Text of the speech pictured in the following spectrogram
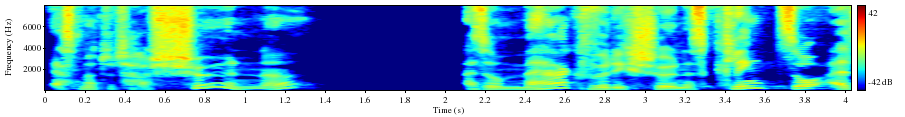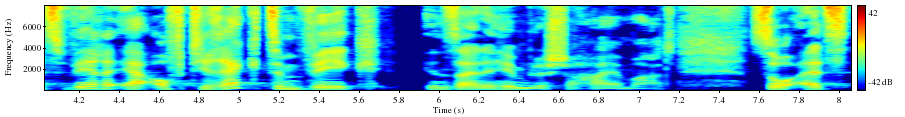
erstmal total schön, ne? Also merkwürdig schön. Es klingt so, als wäre er auf direktem Weg in seine himmlische Heimat. So als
